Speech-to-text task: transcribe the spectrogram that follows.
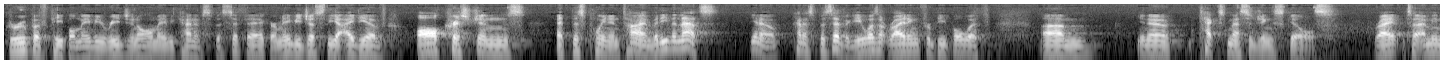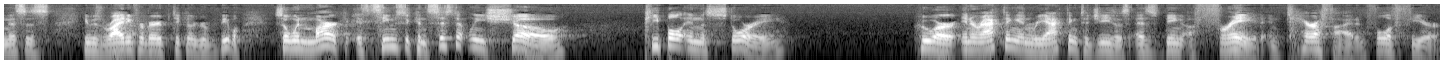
group of people, maybe regional, maybe kind of specific, or maybe just the idea of all Christians at this point in time. But even that's, you know, kind of specific. He wasn't writing for people with um, you know, text messaging skills, right? So, I mean, this is, he was writing for a very particular group of people. So when Mark, it seems to consistently show people in the story who are interacting and reacting to Jesus as being afraid and terrified and full of fear.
